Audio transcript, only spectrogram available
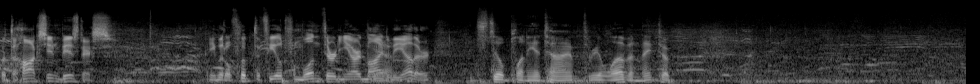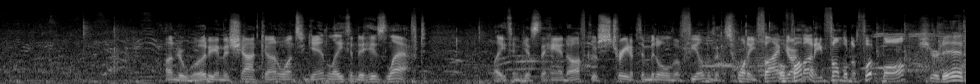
But the Hawks in business. Able to flip the field from one 30 yard line to the other. It's still plenty of time. 311. They took Underwood in the shotgun once again. Lathan to his left. Lathan gets the handoff, goes straight up the middle of the field to the 25 yard Oh, fumble. line. He fumbled the football. Sure did.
